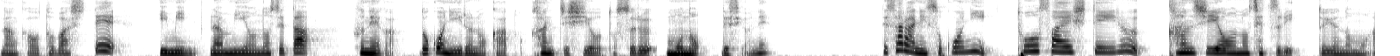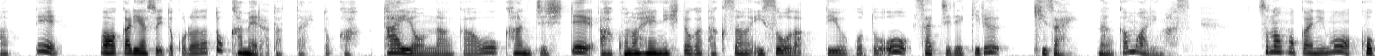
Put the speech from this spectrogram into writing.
なんかを飛ばして移民、難民を乗せた船がどこにいるのかと感知しようとするものですよね。で、さらにそこに搭載している監視用の設備というのもあって、まあ、わかりやすいところだとカメラだったりとか、体温なんかを感知して、あ、この辺に人がたくさんいそうだっていうことを察知できる機材なんかもあります。その他にも国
